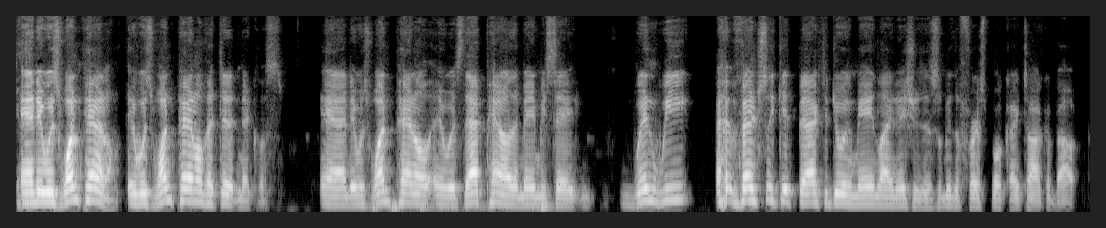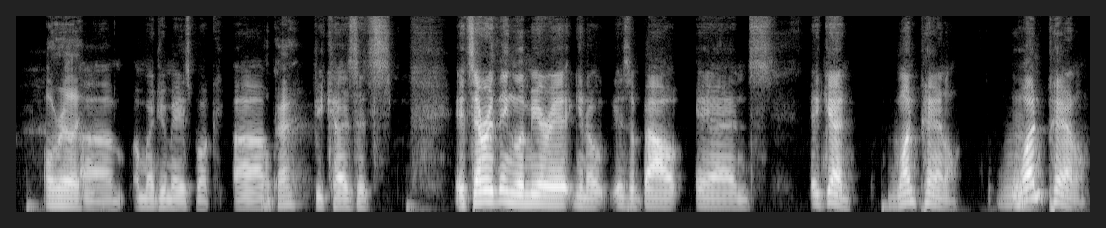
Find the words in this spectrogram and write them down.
yeah. And it was one panel. It was one panel that did it, Nicholas. And it was one panel. It was that panel that made me say, when we eventually get back to doing mainline issues, this will be the first book I talk about. oh really? Um, I'm going to do Mazebook um, okay. because it's it's everything Lemire, you know, is about. And again, one panel, Hmm. one panel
